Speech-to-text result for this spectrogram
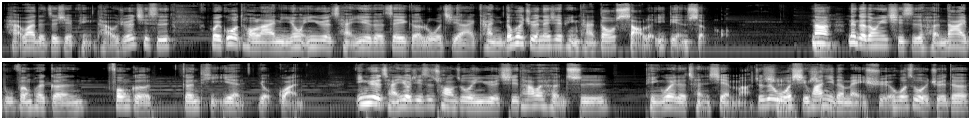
海外的这些平台，我觉得其实。回过头来，你用音乐产业的这个逻辑来看，你都会觉得那些平台都少了一点什么。那那个东西其实很大一部分会跟风格跟体验有关。音乐产业，尤其是创作音乐，其实它会很吃品味的呈现嘛。就是我喜欢你的美学，或是我觉得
